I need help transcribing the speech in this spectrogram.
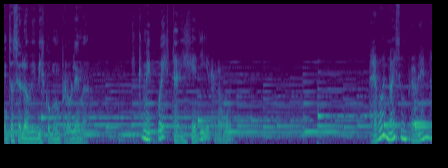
Entonces lo vivís como un problema. Es que me cuesta digerirlo. ¿Para vos no es un problema?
